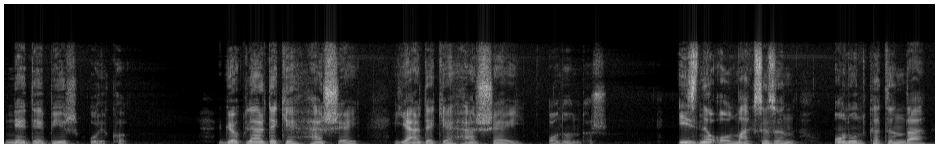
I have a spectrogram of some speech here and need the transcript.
ne de bir uyku. Göklerdeki her şey, yerdeki her şey O'nundur. İzni olmaksızın O'nun katında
